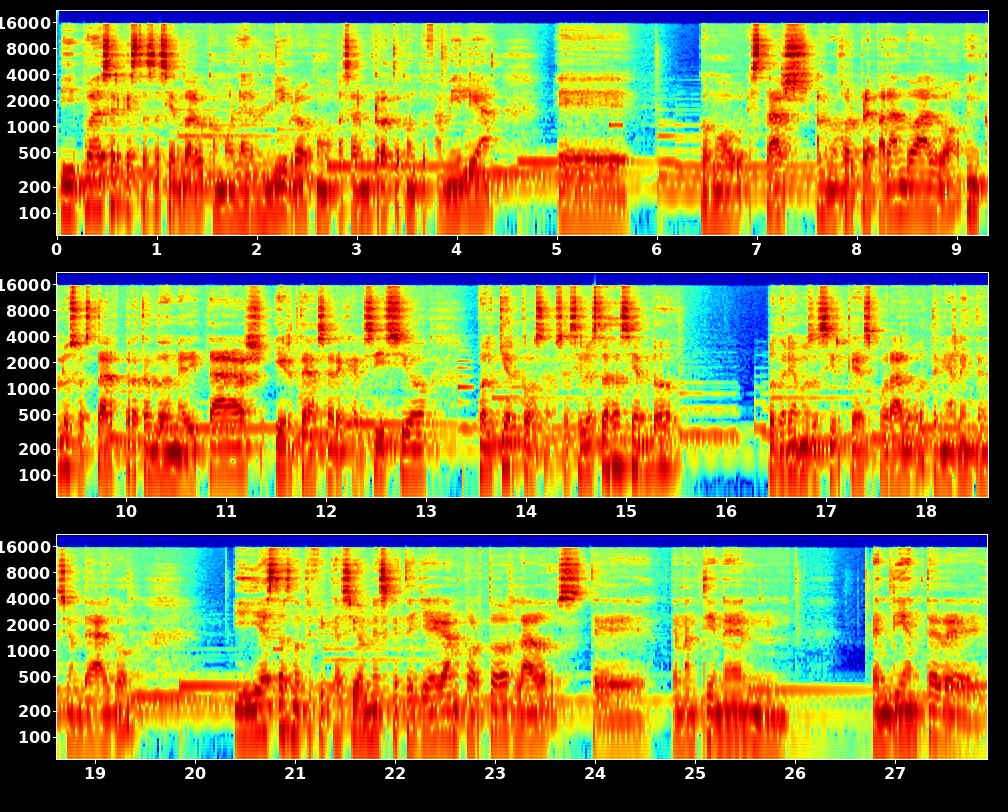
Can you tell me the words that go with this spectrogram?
Y puede ser que estés haciendo algo como leer un libro, como pasar un rato con tu familia, eh, como estar a lo mejor preparando algo, incluso estar tratando de meditar, irte a hacer ejercicio, cualquier cosa. O sea, si lo estás haciendo, podríamos decir que es por algo, tenías la intención de algo. Y estas notificaciones que te llegan por todos lados te, te mantienen pendiente de,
